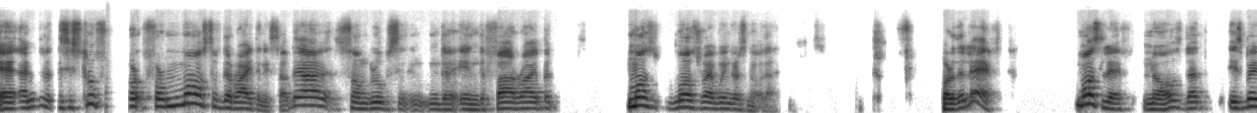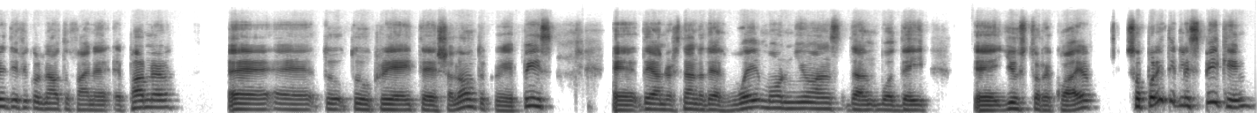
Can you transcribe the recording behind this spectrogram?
Uh, and this is true for, for most of the right in Israel. There are some groups in the in the far right, but most most right wingers know that. For the left, most left knows that it's very difficult now to find a, a partner to, to create a shalom, to create peace. Uh, they understand that there's way more nuance than what they uh, used to require. So politically speaking,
